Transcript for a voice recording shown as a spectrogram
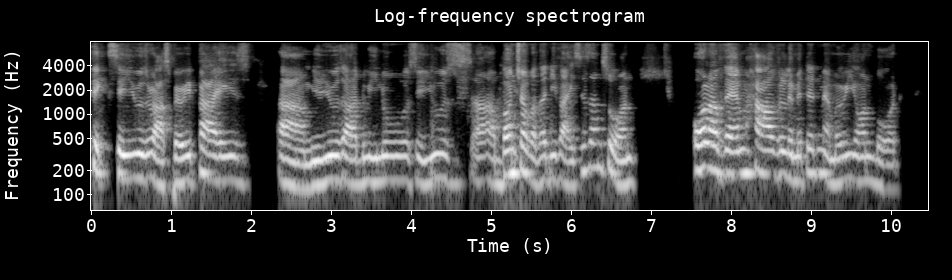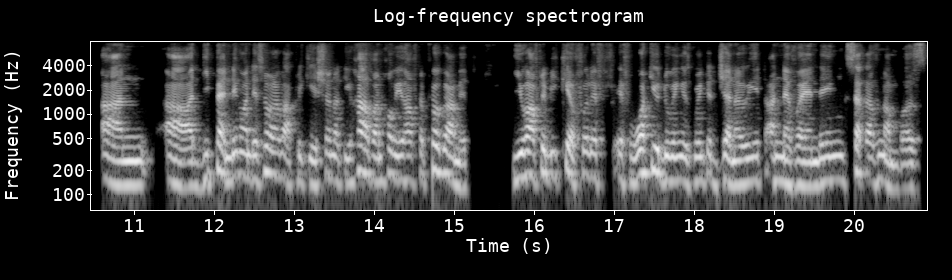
PICs, you use Raspberry Pis, um, you use Arduinos, you use a bunch of other devices and so on. All of them have limited memory on board. And uh, depending on the sort of application that you have and how you have to program it, you have to be careful if, if what you're doing is going to generate a never-ending set of numbers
